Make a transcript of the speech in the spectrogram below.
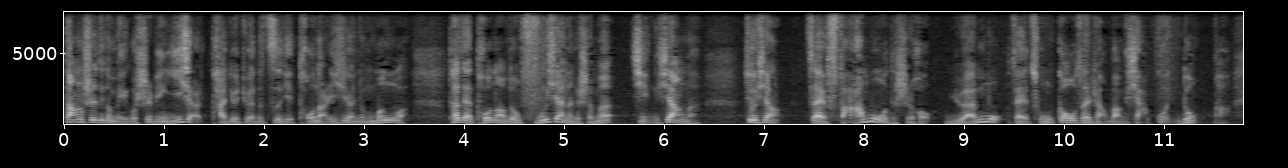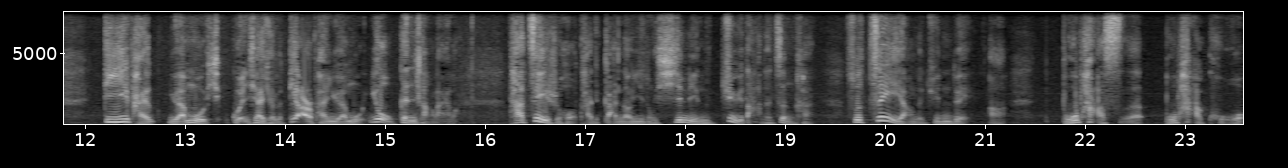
当时这个美国士兵一下他就觉得自己头脑一下就懵了，他在头脑中浮现了个什么景象呢？就像。在伐木的时候，原木在从高山上往下滚动啊，第一排原木滚下去了，第二排原木又跟上来了，他这时候他就感到一种心灵巨大的震撼，说这样的军队啊，不怕死不怕苦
